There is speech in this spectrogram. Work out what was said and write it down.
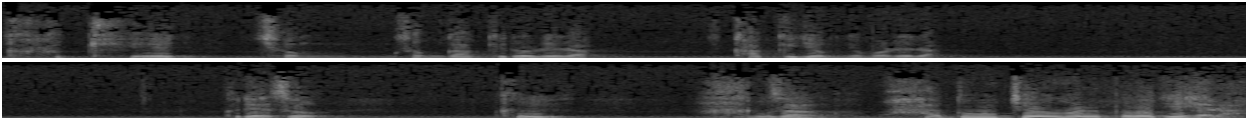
그렇게 정성 갖기를 해라. 각기 정념을 해라. 그래서 그 항상 화두정을 보지해라.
